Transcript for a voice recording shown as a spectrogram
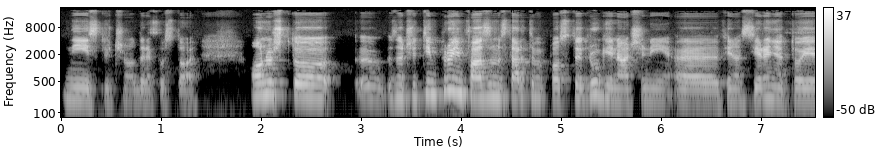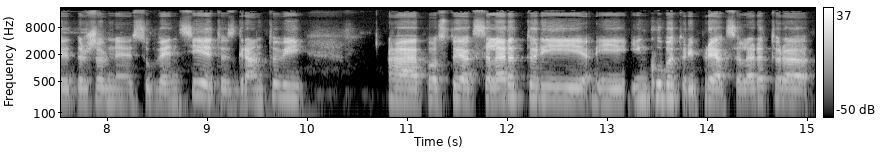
nije isključeno da ne postoje. Ono što, znači tim prvim fazama startupa postoje drugi načini finansiranja, to je državne subvencije, to je grantovi, postoje akceleratori i inkubatori pre akceleratora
